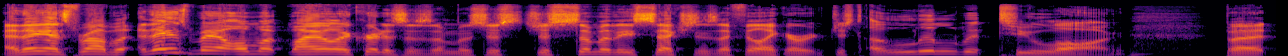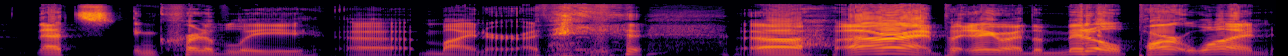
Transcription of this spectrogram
I think that's probably. I think it's my my only criticism was just just some of these sections I feel like are just a little bit too long, but that's incredibly uh, minor. I think. uh, all right, but anyway, the middle part one,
